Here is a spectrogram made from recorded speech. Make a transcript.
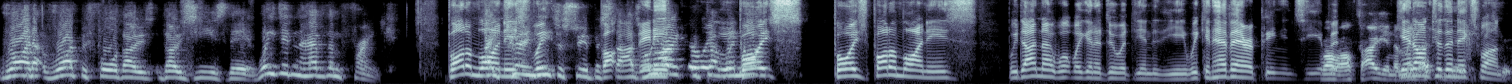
right, right before those those years. There, we didn't have them, Frank. Bottom They line is, turned we, into superstars. Vinny- we don't, we don't- we're boys, boys. Bottom line is, we don't know what we're going to do at the end of the year. We can have our opinions here, Well, but I'll tell you in a get minute. on to the next one.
